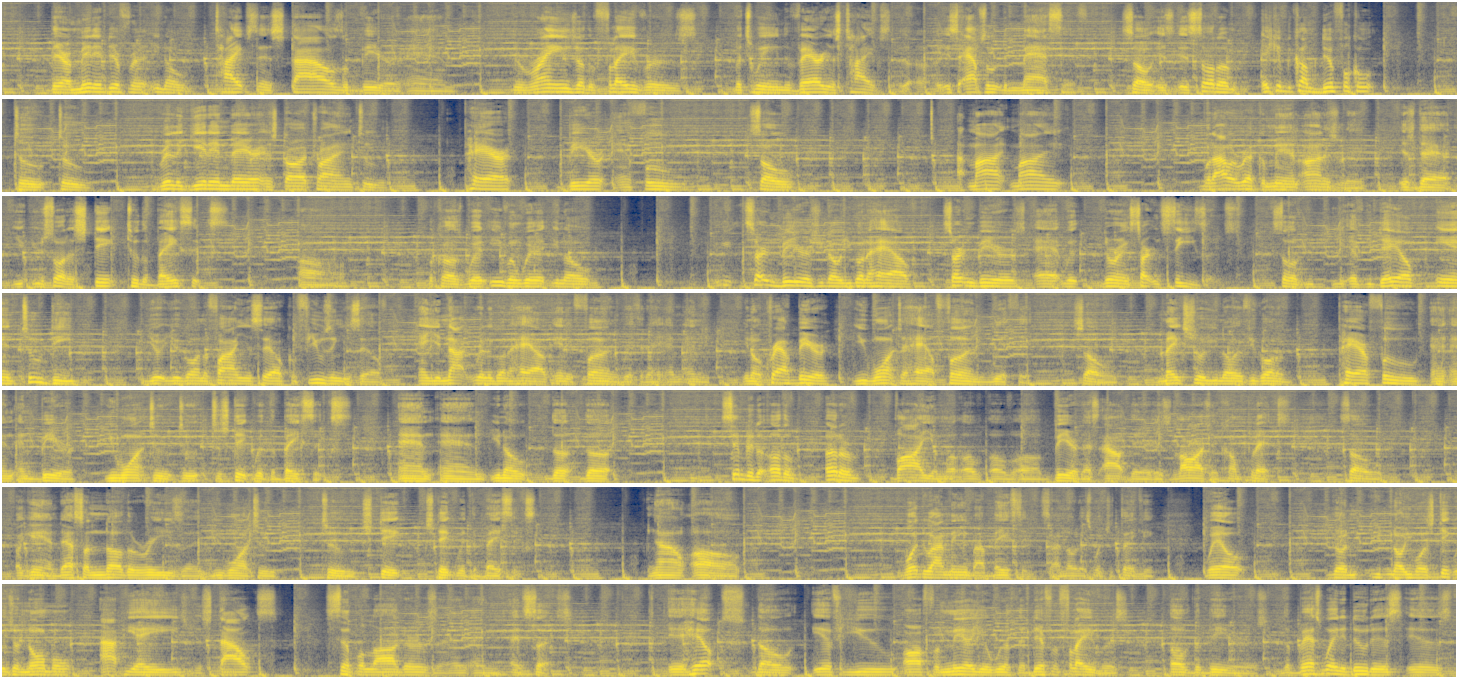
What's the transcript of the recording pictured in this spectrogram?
There are many different, you know, types and styles of beer and the range of the flavors between the various types uh, is absolutely massive. So it's, it's sort of it can become difficult to to really get in there and start trying to pair beer and food. So my my what I would recommend honestly is that you, you sort of stick to the basics. Um, because with even with you know certain beers, you know you're gonna have certain beers at with during certain seasons. So if you if you delve in too deep, you're, you're going to find yourself confusing yourself, and you're not really going to have any fun with it. And, and, you know, craft beer, you want to have fun with it. So make sure you know if you're going to pair food and, and, and beer, you want to, to to stick with the basics. And and you know the the simply the other other volume of, of, of uh, beer that's out there is large and complex. So again, that's another reason you want to to stick stick with the basics. Now, uh, what do I mean by basics? I know that's what you're thinking. Well, you know you want to stick with your normal IPAs, your stouts, simple lagers, and, and, and such. It helps though if you are familiar with the different flavors of the beers. The best way to do this is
